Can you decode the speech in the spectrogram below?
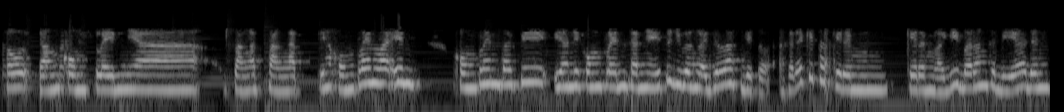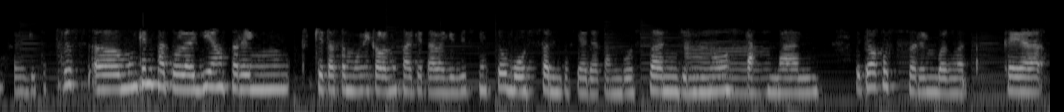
Atau yang komplainnya sangat-sangat ya komplain lain komplain tapi yang dikomplainkannya itu juga nggak jelas gitu. Akhirnya kita kirim kirim lagi barang ke dia dan gitu. Terus eh, mungkin satu lagi yang sering kita temui kalau misalnya kita lagi bisnis tuh bosen pasti ada kan bosen jenuh Ah. stagnan. Itu aku sering banget kayak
